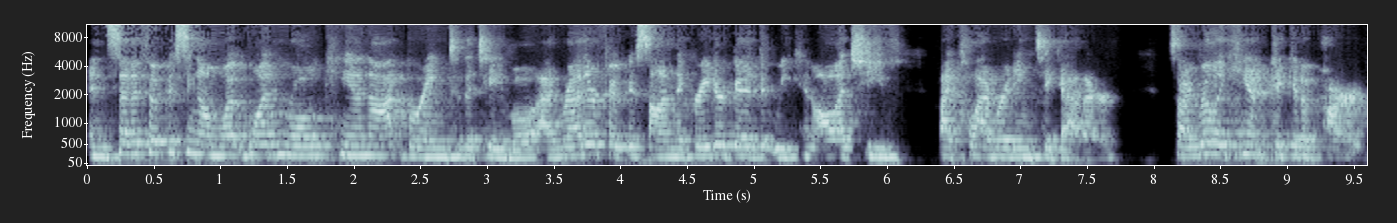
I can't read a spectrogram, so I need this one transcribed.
Instead of focusing on what one role cannot bring to the table, I'd rather focus on the greater good that we can all achieve by collaborating together. So I really can't pick it apart.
